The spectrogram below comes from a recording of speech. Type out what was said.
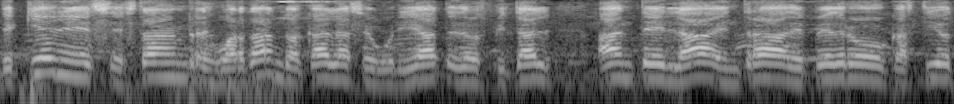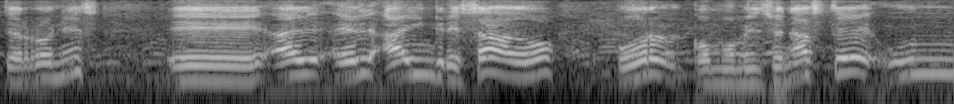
de quienes están resguardando acá la seguridad del hospital ante la entrada de Pedro Castillo Terrones. Eh, él, ha ingresado por, como mencionaste, un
